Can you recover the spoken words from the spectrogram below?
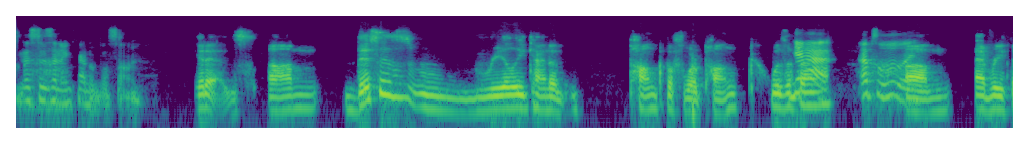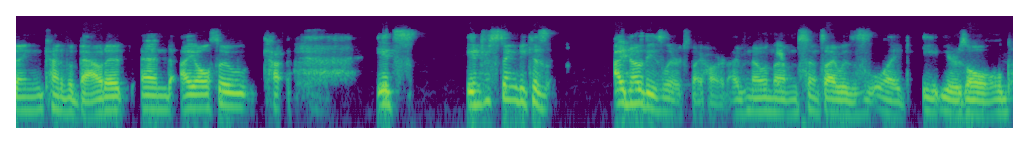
this is an incredible song it is. Um, this is really kind of punk before punk was a yeah thing. absolutely Um, everything kind of about it, and I also, it's interesting because I know these lyrics by heart. I've known them since I was like eight years old.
